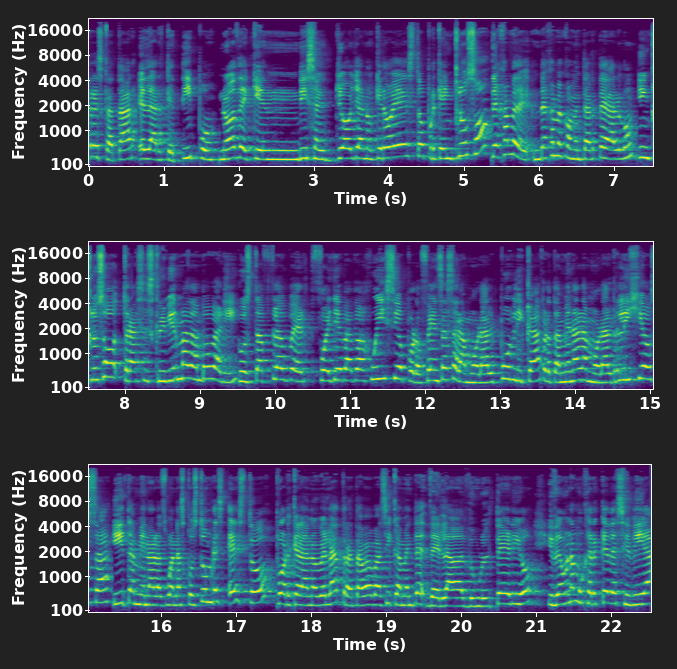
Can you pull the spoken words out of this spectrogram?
rescatar el arquetipo, ¿no? De quien dice, yo ya no quiero esto, porque incluso, déjame, déjame comentarte algo, incluso tras escribir Madame Bovary, Gustave Flaubert fue llevado a juicio por ofensas a la moral pública, pero también a la moral religiosa y también a las buenas costumbres. Esto porque la novela trataba básicamente del adulterio y de una mujer que decidía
